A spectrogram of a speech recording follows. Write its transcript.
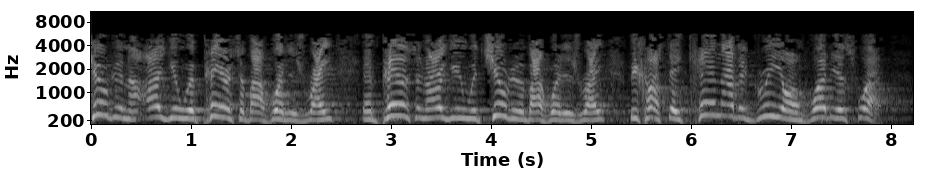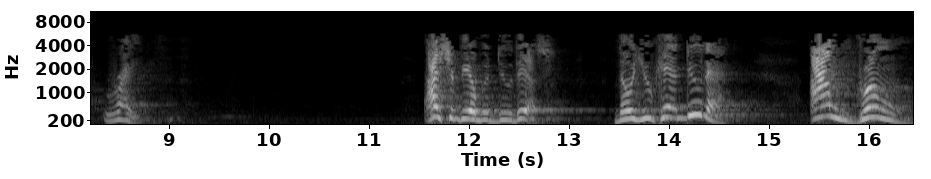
children are arguing with parents about what is right, and parents are arguing with children about what is right because they cannot agree on what is what? Right. I should be able to do this. No, you can't do that. I'm grown.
